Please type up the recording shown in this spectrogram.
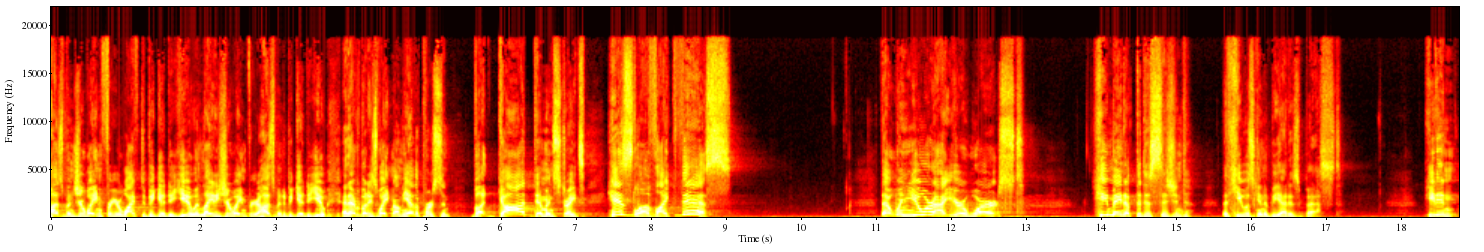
Husbands, you're waiting for your wife to be good to you, and ladies, you're waiting for your husband to be good to you, and everybody's waiting on the other person. But God demonstrates his love like this that when you were at your worst, he made up the decision that he was going to be at his best. He didn't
